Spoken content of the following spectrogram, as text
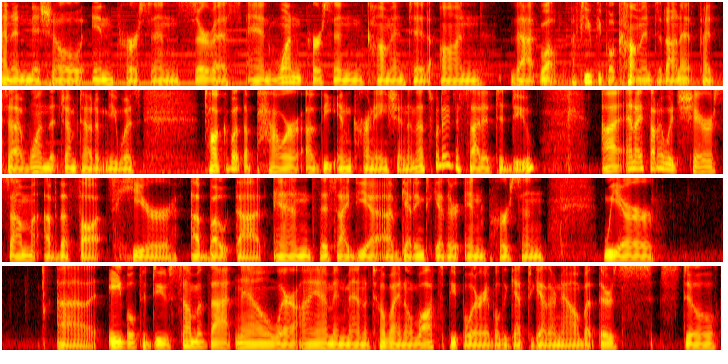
an initial in person service? And one person commented on that. Well, a few people commented on it, but uh, one that jumped out at me was, talk about the power of the incarnation. And that's what I decided to do. Uh, and I thought I would share some of the thoughts here about that and this idea of getting together in person. We are uh, able to do some of that now where I am in Manitoba. I know lots of people are able to get together now, but there's still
